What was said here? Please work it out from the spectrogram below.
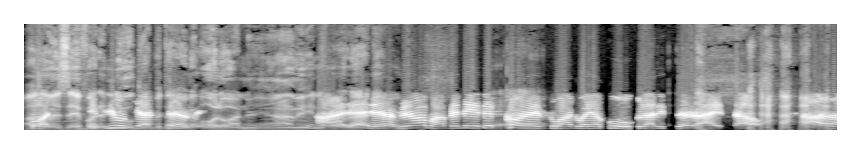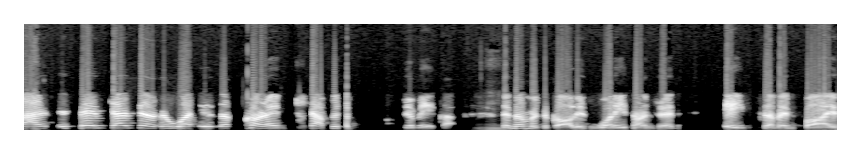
But going to say for if you can capital tell the me, old one. You know what I mean? Old yeah, yeah, you know, man, we need the current one where you Google and it's right now. All right. If them can tell me what is the current capital of Jamaica, mm. the number to call is 1 800 875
